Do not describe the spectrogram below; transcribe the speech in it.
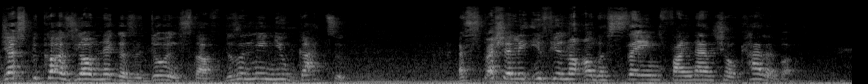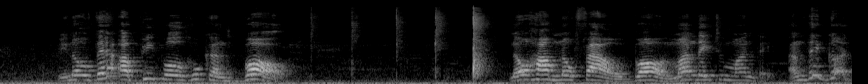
Just because your niggas are doing stuff doesn't mean you got to. Especially if you're not on the same financial caliber. You know, there are people who can ball no harm, no foul. Ball Monday to Monday. And they're good.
